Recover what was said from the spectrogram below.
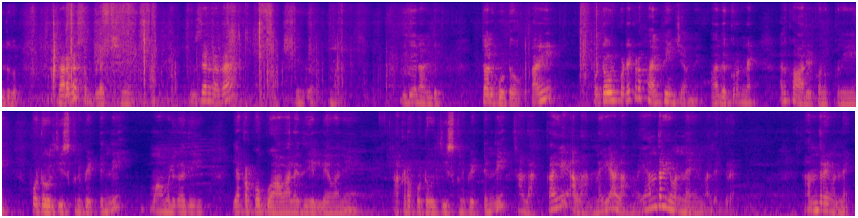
ఇదిగో గరగ సుబ్బలక్ష్మి చూశారు కదా? ఇదిగో. ఇదేనండి తన ఫోటో. కానీ ఫోటోలు కూడా ఇక్కడ పంపించాము మా దగ్గర ఉన్నాయి. అది కార్లు కొనుక్కుని ఫోటోలు తీసుకుని పెట్టింది. మామూలుగా అది ఎక్కడికో గోవాలది వెళ్ళామని అక్కడ ఫోటోలు తీసుకుని పెట్టింది. వాళ్ళ అక్కయ్య వాళ్ళ అన్నయ్య వాళ్ళ అమ్మాయి అందరివి ఉన్నాయి మా దగ్గర. అందరివి ఉన్నాయి.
